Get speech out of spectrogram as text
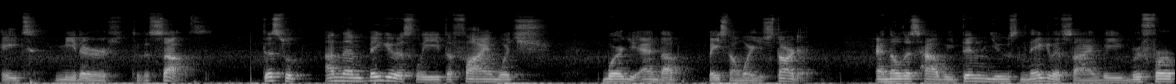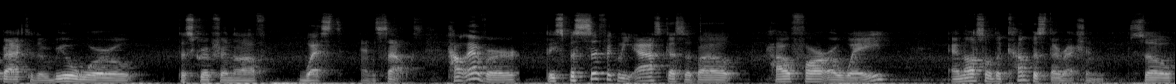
8 meters to the south. This would unambiguously define which where you end up based on where you started. And notice how we didn't use negative sign, we refer back to the real world description of west and south. However, they specifically ask us about how far away and also the compass direction. So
